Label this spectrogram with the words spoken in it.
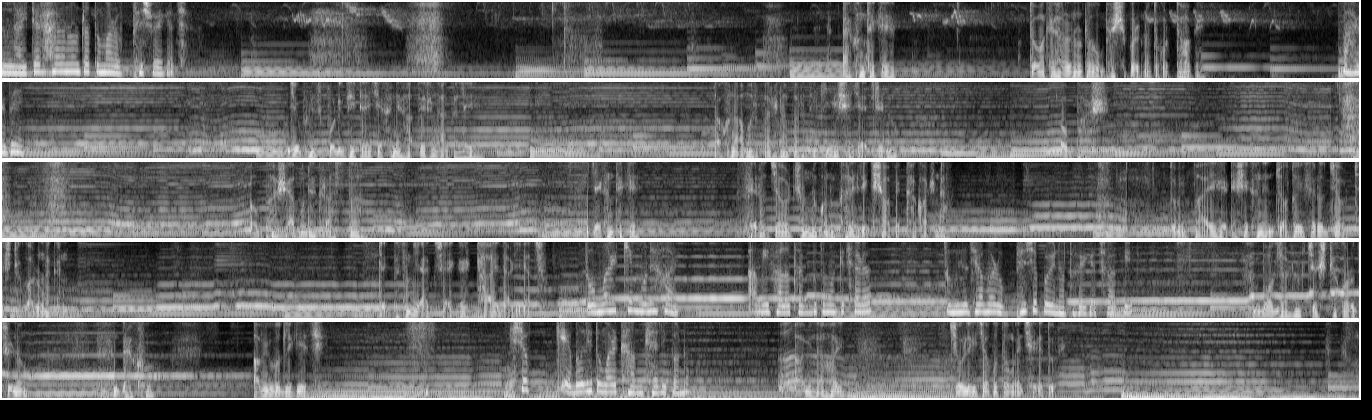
Lighter হারানোটা তোমার অভ্যেস হয়ে গেছে। এখন থেকে তোমাকে হারানোটা অভ্যাসে পরিণত করতে হবে। পারবে? জীবনের পরিধিটাই যেখানে হাতের নাগালে তখন আমার পার না পারাতে কি এসে যায় তৃণ? অভ্যাস এমন এক রাস্তা যেখান থেকে ফেরত যাওয়ার জন্য কোনো খালি রিক্সা অপেক্ষা করে না। তুমি পায়ে হেঁটে সেখানে যতই ফেরত যাওয়ার চেষ্টা করো না কেন, দেখবে তুমি এক জায়গায় ঠায় দাঁড়িয়ে আছো। তোমার কি মনে হয় আমি ভালো থাকব তোমাকে ছাড়া? তুমিও যে আমার অভ্যেসে পরিণত হয়ে গেছো, আবির। বদলানোর চেষ্টা করো তৃণ। দেখো আমি বদলে গিয়েছি। সব কেবলই তোমার খামখেয়ালিপনা? আমি না হয় চলেই যাব তোমায় ছেড়ে দূরে।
